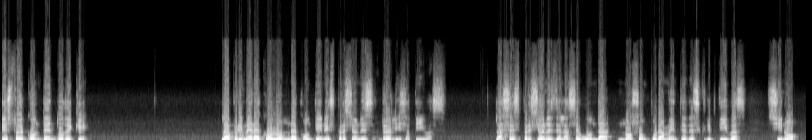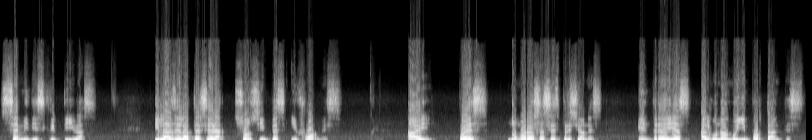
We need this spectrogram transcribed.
estoy contento de que. La primera columna contiene expresiones realizativas. Las expresiones de la segunda no son puramente descriptivas, sino semidescriptivas. Y las de la tercera son simples informes. Hay, pues, numerosas expresiones, entre ellas algunas muy importantes,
